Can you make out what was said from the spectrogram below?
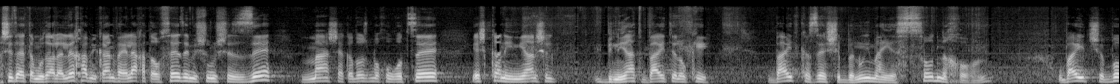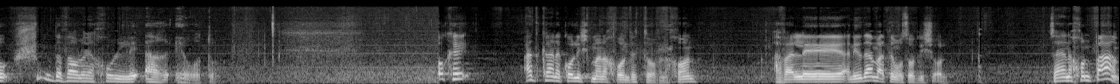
עשית את המוטל עליך, מכאן ואילך אתה עושה את זה משום שזה מה שהקדוש ברוך הוא רוצה. יש כאן עניין של בניית בית אלוקי. בית כזה שבנוי מהיסוד נכון, הוא בית שבו שום דבר לא יכול לערער אותו. אוקיי, עד כאן הכל נשמע נכון וטוב, נכון? אבל uh, אני יודע מה אתן רוצות לשאול. זה היה נכון פעם.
